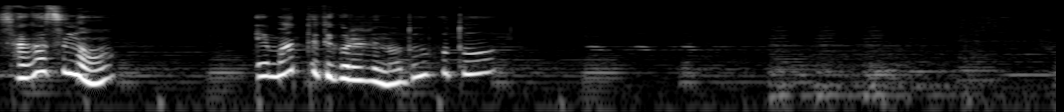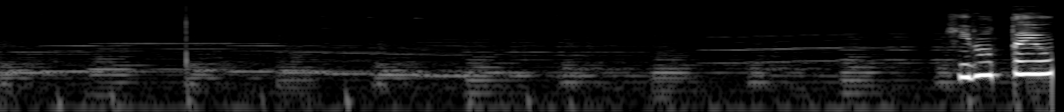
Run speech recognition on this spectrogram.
探すの？え、待っててくれるの？どういうこと？拾ったよ。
